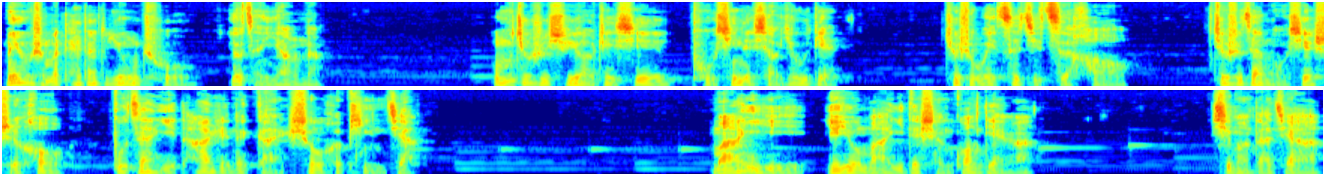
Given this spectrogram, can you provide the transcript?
没有什么太大的用处，又怎样呢？我们就是需要这些普信的小优点，就是为自己自豪，就是在某些时候不在意他人的感受和评价。蚂蚁也有蚂蚁的闪光点啊！希望大家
